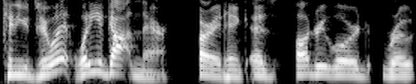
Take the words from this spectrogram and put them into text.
Can you do it? What do you got in there? All right, Hank. As Audre Lorde wrote,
